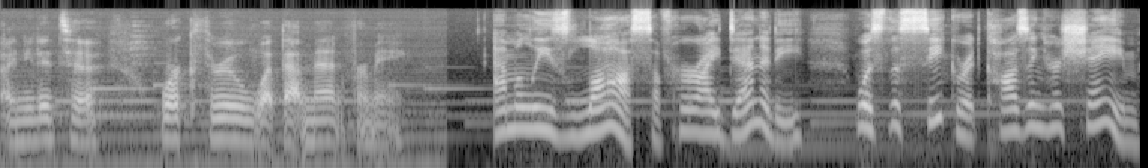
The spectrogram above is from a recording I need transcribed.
I needed to work through what that meant for me. Emily's loss of her identity was the secret causing her shame,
